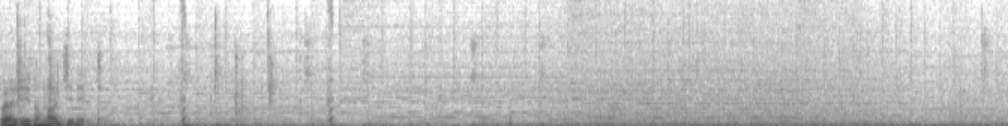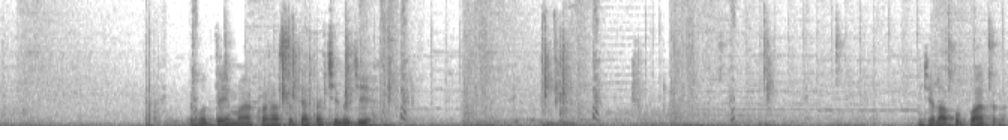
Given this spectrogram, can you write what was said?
Foi ali no lado direito. Teimar com a nossa tentativa de de ir lá pro pântano.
